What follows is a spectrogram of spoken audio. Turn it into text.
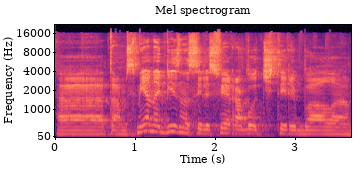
а, там смена бизнеса или сфера работы 4 балла,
